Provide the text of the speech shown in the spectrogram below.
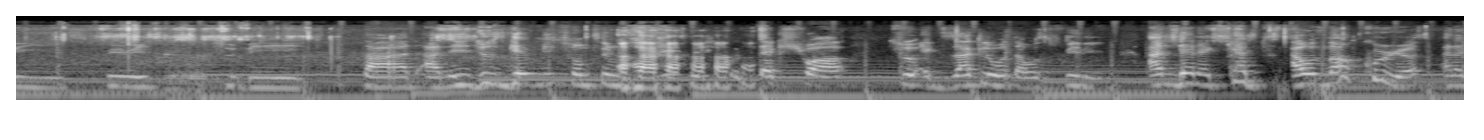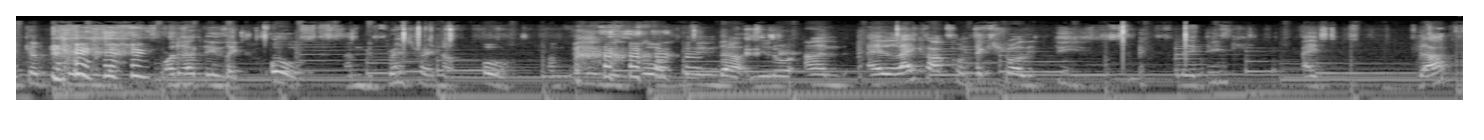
the spirit to be sad, and He just gave me something really, really contextual to exactly what I was feeling. And then I kept, I was now curious, and I kept other things like, oh, I'm depressed right now. Oh, I'm feeling this. Oh, I'm feeling that. You know, and I like how contextual it is, and I think I that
